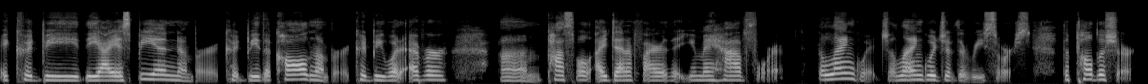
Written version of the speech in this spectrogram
It could be the ISBN number, it could be the call number, it could be whatever um, possible identifier that you may have for it the language, a language of the resource, the publisher,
